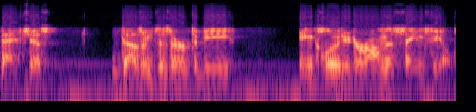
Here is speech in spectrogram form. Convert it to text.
that just doesn't deserve to be included or on the same field.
